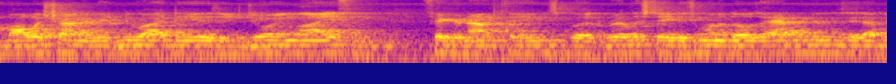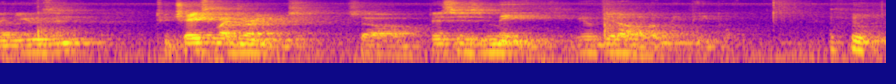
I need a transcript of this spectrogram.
I'm always trying to get new ideas, enjoying life, and figuring out things. But real estate is one of those avenues that I've been using to chase my dreams. So this is me. You'll get all of me, people.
